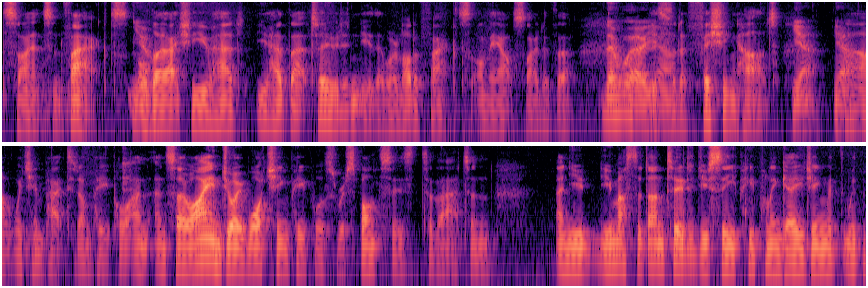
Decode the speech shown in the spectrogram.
science and facts. Yeah. Although actually you had you had that too, didn't you? There were a lot of facts on the outside of the there were this yeah sort of fishing hut, yeah yeah uh, which impacted on people, and and so I enjoy watching people's responses to that and. And you, you must have done too. Did you see people engaging with, with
